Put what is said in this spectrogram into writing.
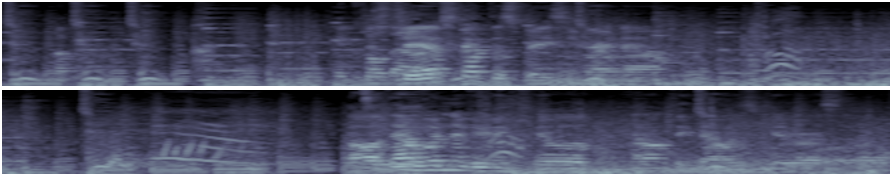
two. They Just called JF's out. got the spacing right now. Oh, that wouldn't have even killed. I don't think that was a good rest at all.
